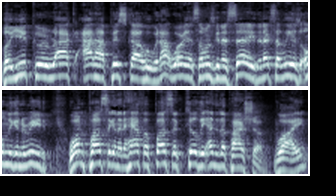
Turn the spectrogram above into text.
Lo yikur rak ad hapiska. Who we're not worried that someone's going to say the next aliyah is only going to read one pasuk and then half a pasuk till the end of the parsha. Why?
